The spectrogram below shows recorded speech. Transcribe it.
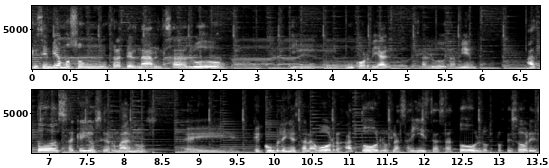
les enviamos un fraternal saludo y un cordial saludo también a todos aquellos hermanos eh, que cumplen esta labor, a todos los lasallistas, a todos los profesores.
